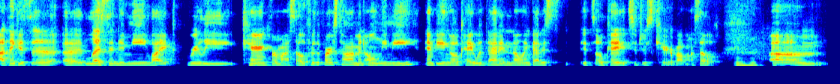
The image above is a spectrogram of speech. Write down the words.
I think it's a, a lesson in me like really caring for myself for the first time and only me and being okay with that and knowing that it's it's okay to just care about myself. Mm-hmm. Um,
